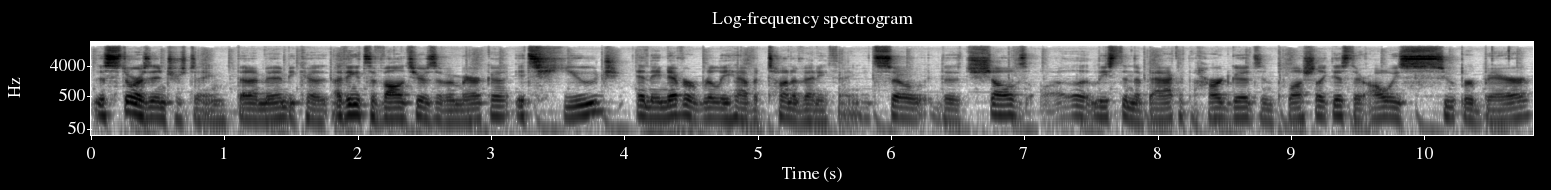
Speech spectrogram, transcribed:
this store is interesting that I'm in because I think it's the Volunteers of America. It's huge, and they never really have a ton of anything. So the shelves, at least in the back of the hard goods and plush like this, they're always super bare.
